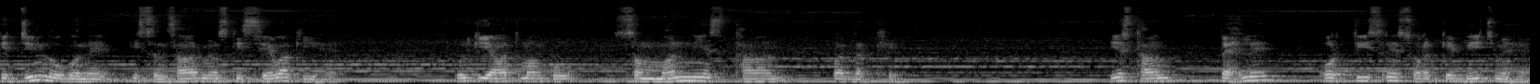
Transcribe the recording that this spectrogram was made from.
कि जिन लोगों ने इस संसार में उसकी सेवा की है, उनकी आत्मा को सम्मान्य स्थान पर रखे। ये स्थान पहले और तीसरे स्वर्ग के बीच में है,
